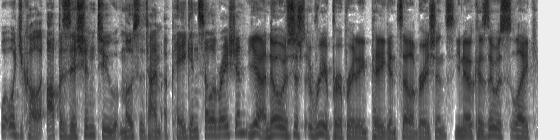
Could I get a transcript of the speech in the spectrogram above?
what would you call it? Opposition to most of the time a pagan celebration. Yeah, no, it was just reappropriating pagan celebrations, you know, because there was like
